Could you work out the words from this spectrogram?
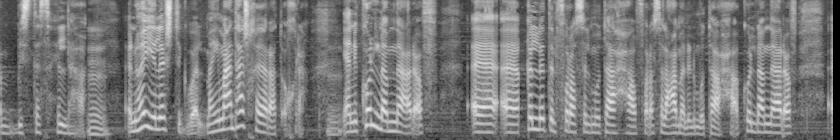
بيستسهلها. إنه هي ليش تقبل؟ ما هي ما عندهاش خيارات أخرى. يعني كلنا بنعرف قلة الفرص المتاحة فرص العمل المتاحة. كلنا بنعرف آه،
